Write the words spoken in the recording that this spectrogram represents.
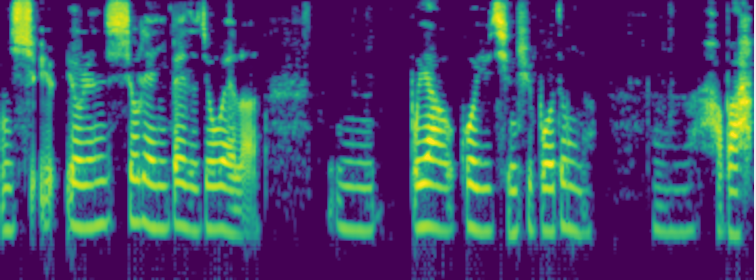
你修有有人修炼一辈子就为了，嗯，不要过于情绪波动呢。嗯，好吧，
